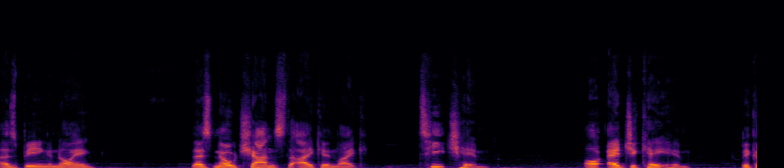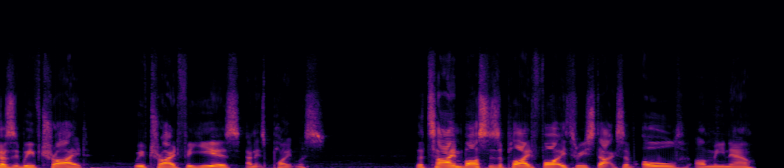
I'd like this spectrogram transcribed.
as being annoying. There's no chance that I can, like, teach him or educate him because we've tried. We've tried for years and it's pointless. The time boss has applied 43 stacks of old on me now.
